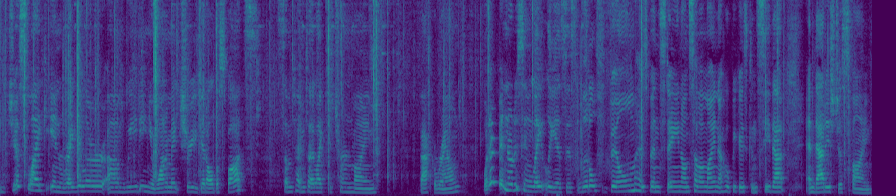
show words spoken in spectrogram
And just like in regular um, weeding, you want to make sure you get all the spots. Sometimes I like to turn mine back around. What I've been noticing lately is this little film has been staying on some of mine. I hope you guys can see that. And that is just fine.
